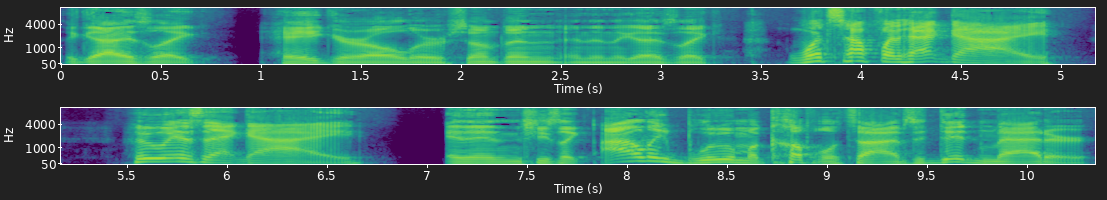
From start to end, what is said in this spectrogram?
the guy's like, "Hey girl" or something and then the guy's like, "What's up with that guy? Who is that guy?" And then she's like, "I only blew him a couple of times. It didn't matter."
